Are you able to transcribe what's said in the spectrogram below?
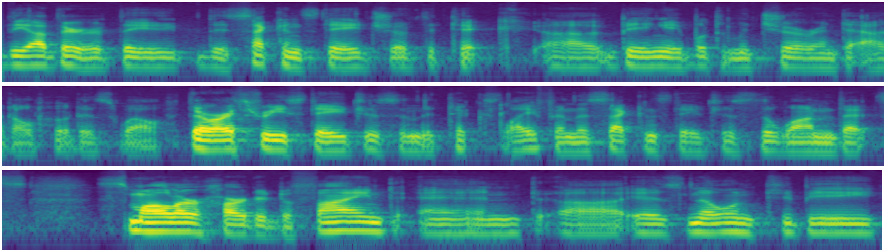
the other, the, the second stage of the tick uh, being able to mature into adulthood as well. There are three stages in the tick's life, and the second stage is the one that's smaller, harder to find, and uh, is known to be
